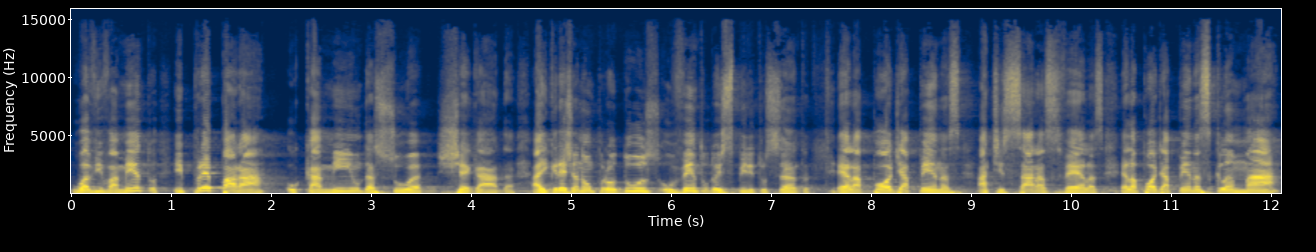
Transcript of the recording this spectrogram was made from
o avivamento e preparar o caminho da sua chegada. A igreja não produz o vento do Espírito Santo, ela pode apenas atiçar as velas, ela pode apenas clamar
